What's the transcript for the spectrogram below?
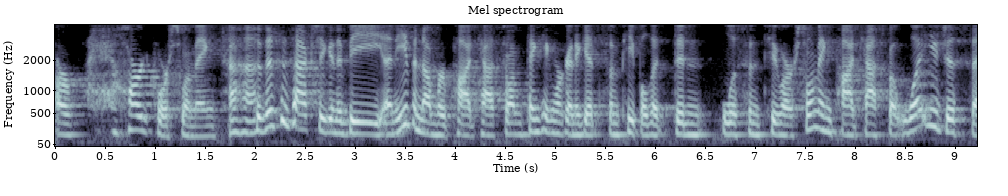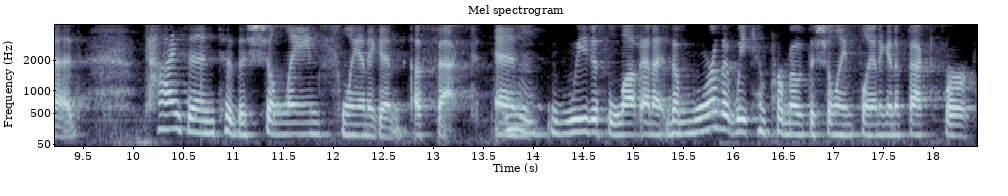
are hardcore swimming. Uh-huh. So this is actually going to be an even numbered podcast. So I'm thinking we're going to get some people that didn't listen to our swimming podcast. But what you just said ties into the Shalane Flanagan effect. And Mm-hmm. we just love, and I, the more that we can promote the Shalane Flanagan effect for,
